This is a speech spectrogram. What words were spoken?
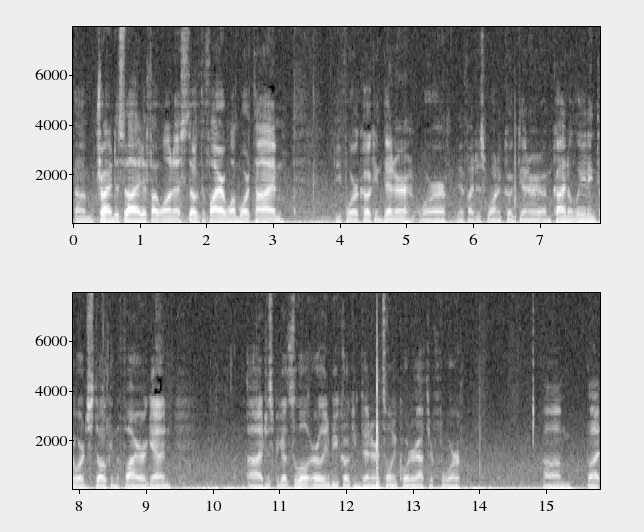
I'm trying to decide if I want to stoke the fire one more time before cooking dinner or if I just want to cook dinner. I'm kind of leaning towards stoking the fire again uh, just because it's a little early to be cooking dinner. It's only quarter after four. Um, but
